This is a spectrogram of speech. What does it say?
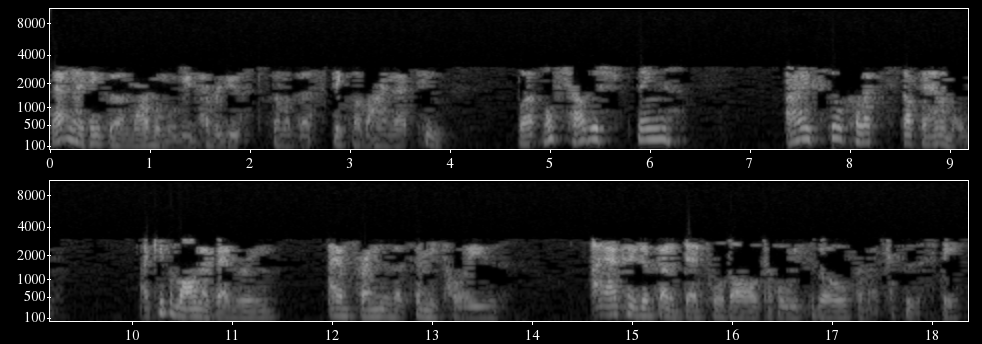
That and I think the Marvel movies have reduced some of the stigma behind that too. But most childish thing, I still collect stuffed animals. I keep them all in my bedroom. I have friends that send me toys. I actually just got a Deadpool doll a couple weeks ago from a trip to the States.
